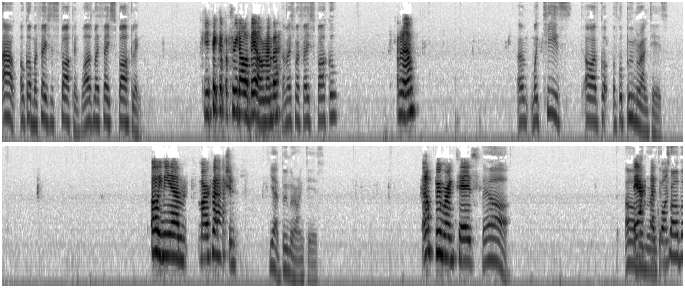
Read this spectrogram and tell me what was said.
Ow! Oh god, my face is sparkling. Why is my face sparkling? Because you picked up a three dollar bill, remember? That makes my face sparkle. I don't know. Um, my tears. Oh, I've got I've got boomerang tears. Oh, you mean um my reflection? Yeah, boomerang tears. They're not boomerang tears. They are. Oh, They act like one. Trouble!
